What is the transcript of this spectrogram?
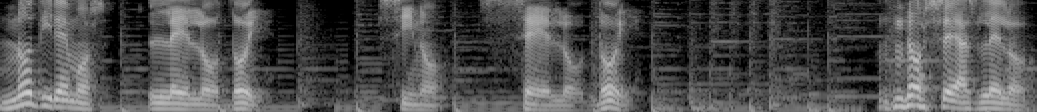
no diremos le lo doy, sino se lo doy. No seas lelo.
